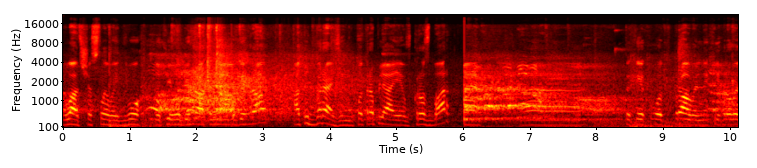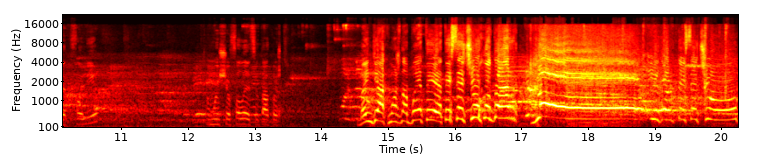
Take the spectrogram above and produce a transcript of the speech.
Влад щасливий двох хотів обіграти, не обіграв. А тут Березін потрапляє в кросбар. Е, Таких от правильних ігрових фолів. Тому що фоли це також. Бендяк можна бити! Тисячук удар! Гол! Ігор Тисячук!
